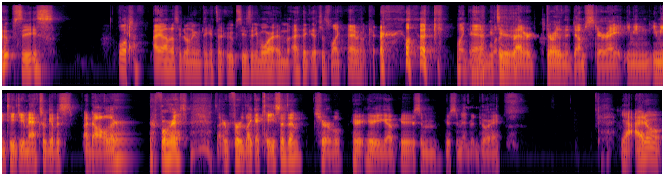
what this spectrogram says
oopsies. Well, Yeah. I honestly don't even think it's an oopsies anymore, and I think it's just like, hey, we don't care. like, like, I eh, mean, it's either that or throw it in the dumpster, right? You mean you mean TJ Maxx will give us a dollar for it, or for like a case of them? Sure. Well, here here you go. Here's some here's some inventory. Yeah, I don't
